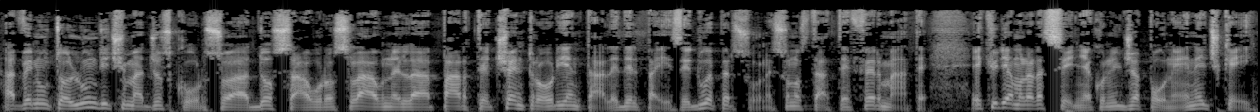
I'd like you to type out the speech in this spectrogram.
avvenuto l'11 maggio scorso a Dossauroslaw nella parte centro-orientale del paese. Due persone sono state fermate. E chiudiamo la rassegna con il Giappone NHK.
